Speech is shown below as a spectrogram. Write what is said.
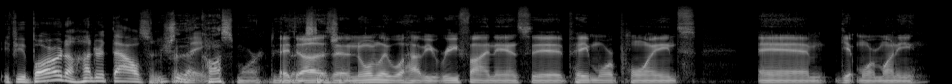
if you borrowed a 100000 Usually from that me, costs more. To It does. extension. And normally we'll have you refinance it, pay more points, and get more money.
